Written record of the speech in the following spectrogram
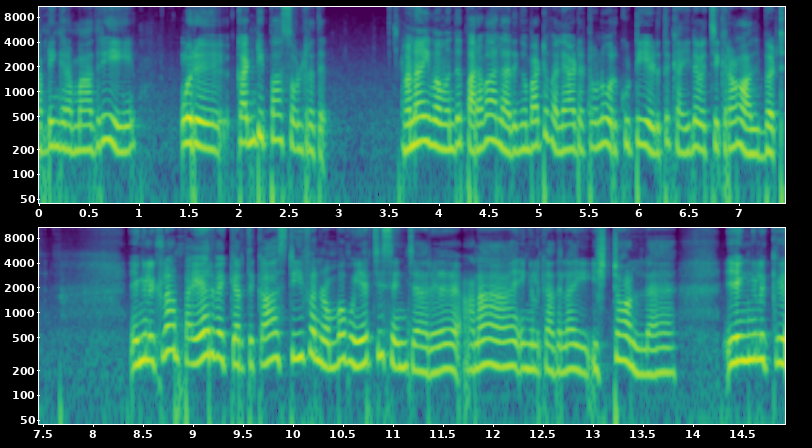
அப்படிங்கிற மாதிரி ஒரு கண்டிப்பாக சொல்கிறது ஆனால் இவன் வந்து பரவாயில்ல அதுங்க பாட்டு விளையாடட்டும்னு ஒரு குட்டியை எடுத்து கையில் வச்சுக்கிறான் ஆல்பர்ட். எங்களுக்கெலாம் பெயர் வைக்கிறதுக்காக ஸ்டீஃபன் ரொம்ப முயற்சி செஞ்சார். ஆனால் எங்களுக்கு அதெல்லாம் இஷ்டம் இல்லை. எங்களுக்கு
